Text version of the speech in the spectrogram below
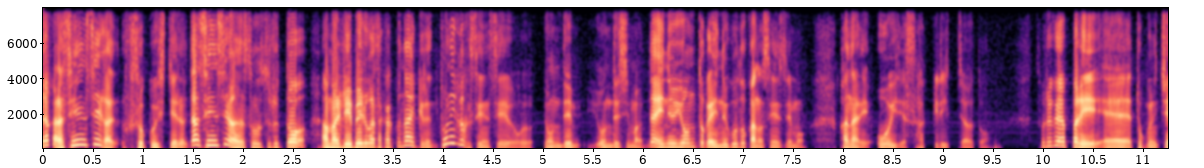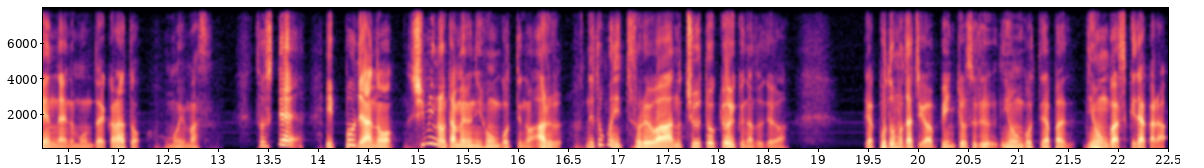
だから先生が不足してる。だから先生はそうすると、あまりレベルが高くないけれど、とにかく先生を呼んで呼んでしまう。で N4 とか N5 とかの先生もかなり多いです、はっきり言っちゃうと。それがやっぱり、えー、特にチェーン内の問題かなと思います。そして一方であの趣味のための日本語っていうのはある。で特にそれはあの中等教育などでは、いや子どもたちが勉強する日本語ってやっぱ日本語が好きだから、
